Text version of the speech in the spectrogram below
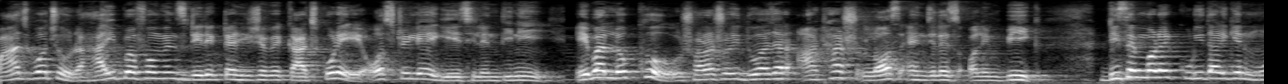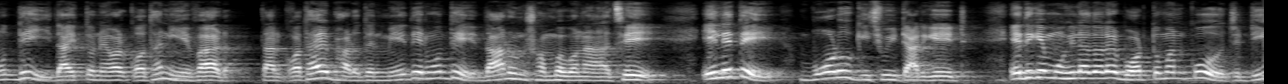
পাঁচ বছর হাই পারফরমেন্স ডিরেক্টর হিসেবে কাজ করে অস্ট্রেলিয়ায় গিয়েছিলেন তিনি। এবার লক্ষ্য সরাসরি দু হাজার আঠাশ লস অ্যাঞ্জেলেস অলিম্পিক। ডিসেম্বরের কুড়ি তারিখের মধ্যেই দায়িত্ব নেওয়ার কথা নিয়েভার। তার কথায় ভারতের মেয়েদের মধ্যে দারুণ সম্ভাবনা আছে। এলেতে বড় কিছুই টার্গেট। এদিকে মহিলা দলের বর্তমান কোচ ডি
